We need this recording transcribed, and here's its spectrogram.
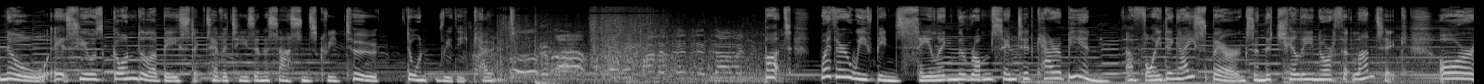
No, Ezio's gondola based activities in Assassin's Creed 2 don't really count. But whether we've been sailing the rum scented Caribbean, avoiding icebergs in the chilly North Atlantic, or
